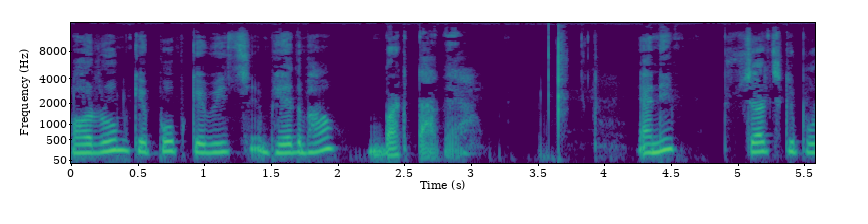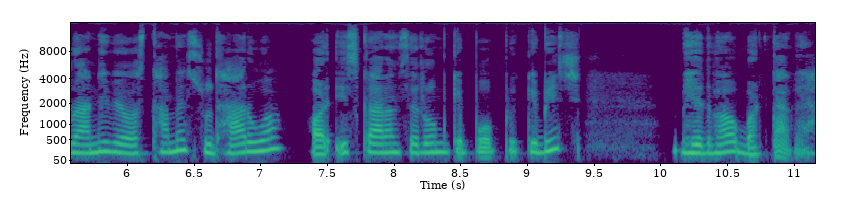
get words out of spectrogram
और रोम के पोप के बीच भेदभाव बढ़ता गया। यानी चर्च की पुरानी व्यवस्था में सुधार हुआ और इस कारण से रोम के पोप के बीच भेदभाव बढ़ता गया।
